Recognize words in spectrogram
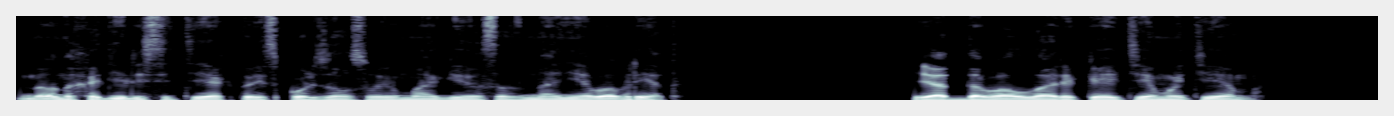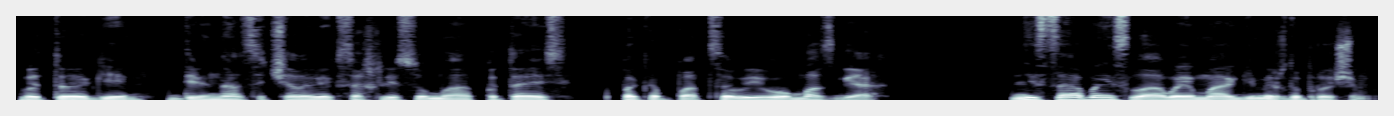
но находились и те, кто использовал свою магию сознания во вред. Я отдавал Ларика и тем, и тем. В итоге 12 человек сошли с ума, пытаясь покопаться в его мозгах. Не самые слабые маги, между прочим.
